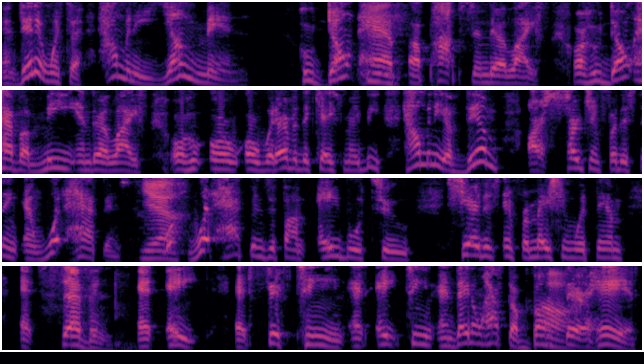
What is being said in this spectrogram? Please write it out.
And then it went to how many young men who don't have mm. a pops in their life or who don't have a me in their life or who, or, or whatever the case may be. How many of them are searching for this thing? And what happens? Yeah. What, what happens if I'm able to share this information with them at seven, at eight, at 15, at 18, and they don't have to bump oh. their head,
